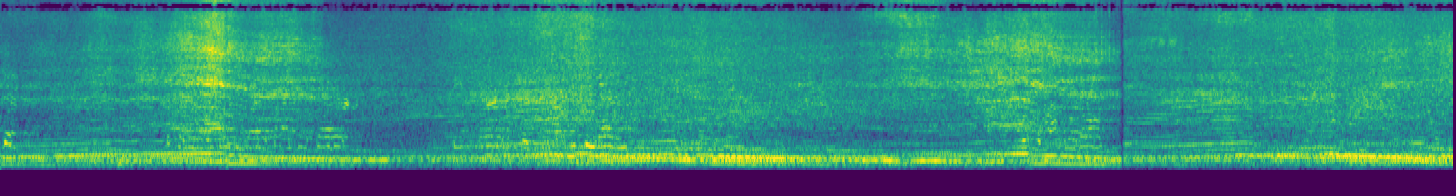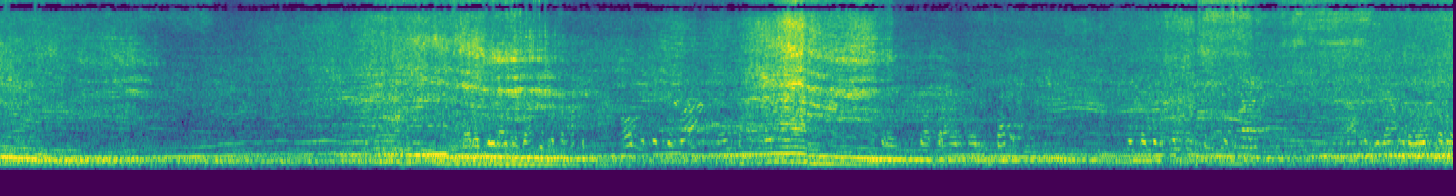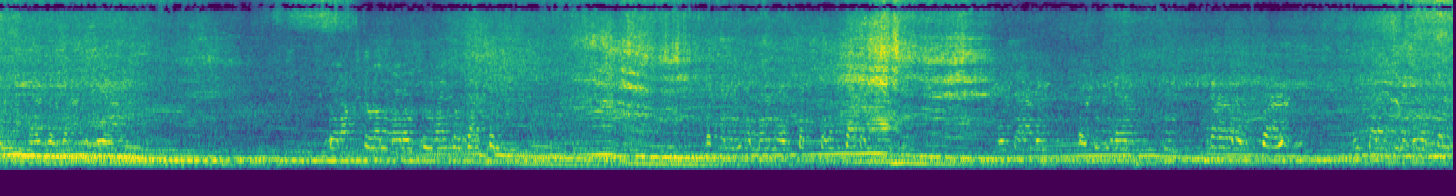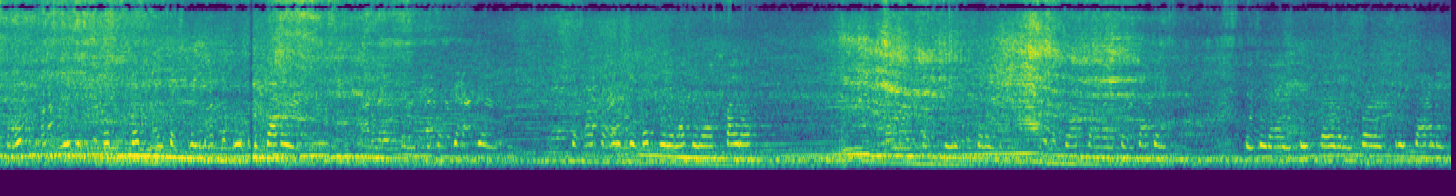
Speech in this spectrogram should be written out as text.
fifth. Still up to run 902 Michael Jackson. McKinley and 996 still at second. Exactly. They took it in to third and third. We've got up to the goal third fourth. Up split. 963 Mark the fourth of the seven. And Michael Jackson. The comprehensive victory in Leicester final. 916 McKinley in the cross line for second. 229, Pete Kerwin in third, 370,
